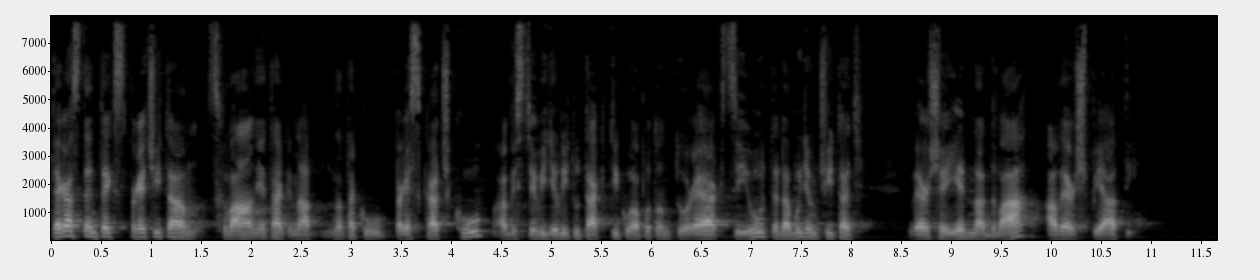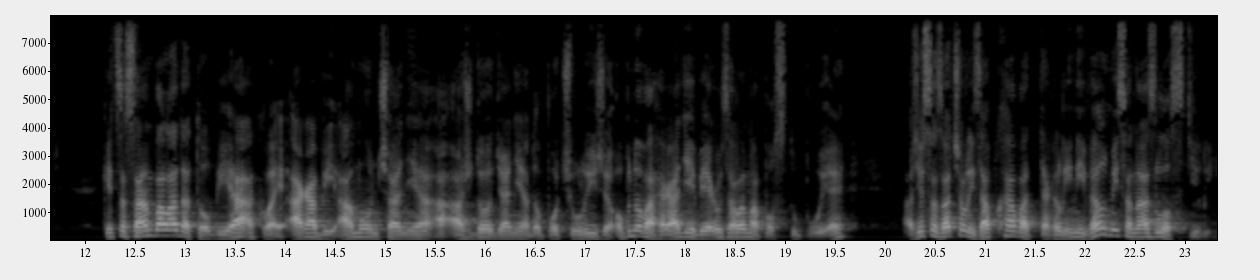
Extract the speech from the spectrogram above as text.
Teraz ten text prečítam schválne tak na, na takú preskačku, aby ste videli tú taktiku a potom tú reakciu. Teda budem čítať verše 1, 2 a verš 5. Keď sa Sambalada Tobia, ako aj Arabi, Amončania a Aždodania dopočuli, že obnova hradieb Jeruzalema postupuje a že sa začali zapchávať trhliny, veľmi sa nazlostili.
